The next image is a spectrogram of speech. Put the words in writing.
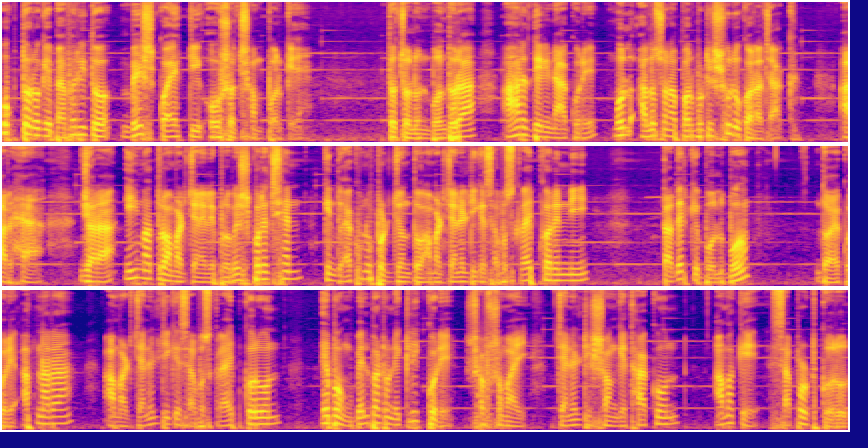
উক্ত রোগে ব্যবহৃত বেশ কয়েকটি ঔষধ সম্পর্কে। তো চলুন বন্ধুরা, আর দেরি না করে মূল আলোচনা পর্বটি শুরু করা যাক। আর হ্যাঁ যারা এইমাত্র আমার চ্যানেলে প্রবেশ করেছেন কিন্তু এখনও পর্যন্ত আমার চ্যানেলটিকে সাবস্ক্রাইব করেননি। তাদেরকে বলব, দয়া করে আপনারা আমার চ্যানেলটিকে সাবস্ক্রাইব করুন এবং বেল বাটনে ক্লিক করে সবসময় চ্যানেলটির সঙ্গে থাকুন, আমাকে সাপোর্ট করুন।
